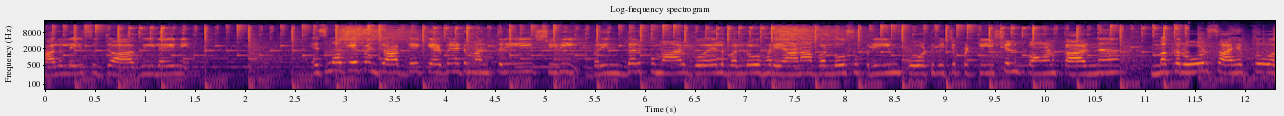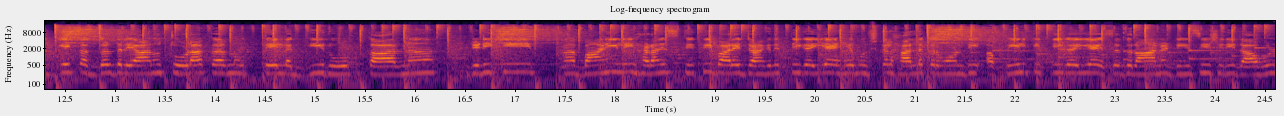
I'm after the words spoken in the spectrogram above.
ਹੱਲ ਲਈ ਸੁਝਾਅ ਵੀ ਲਏ ਨੇ। ਇਸ ਮੌਕੇ ਪੰਜਾਬ ਦੇ ਕੈਬਨਿਟ ਮੰਤਰੀ ਸ਼੍ਰੀ ਬਰਿੰਦਰ ਕੁਮਾਰ ਗੋਇਲ ਵੱਲੋਂ ਹਰਿਆਣਾ ਵੱਲੋਂ ਸੁਪਰੀਮ ਕੋਰਟ ਵਿੱਚ ਪਟੀਸ਼ਨ ਪਾਉਣ ਕਾਰਨ ਮਕਰੋੜ ਸਾਹਿਬ ਤੋਂ ਅੱਗੇ ਘੱਗਰ ਦਰਿਆ ਨੂੰ ਚੌੜਾ ਕਰਨ ਉੱਤੇ ਲੱਗੀ ਰੋਕ ਕਾਰਨ ਜਿਹੜੀ ਕਿ ਬਾਣੀ ਲਈ ਹੜ੍ਹਾਂ ਦੀ ਸਥਿਤੀ ਬਾਰੇ ਜਾਣਕਾਰੀ ਦਿੱਤੀ ਗਈ ਹੈ। ਇਹ ਮੁਸ਼ਕਲ ਹੱਲ ਕਰਵਾਉਣ ਦੀ ਅਪੀਲ ਕੀਤੀ ਗਈ ਹੈ। ਇਸ ਦੌਰਾਨ ਡੀਸੀ ਸ਼੍ਰੀ ਰਾਹੁਲ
